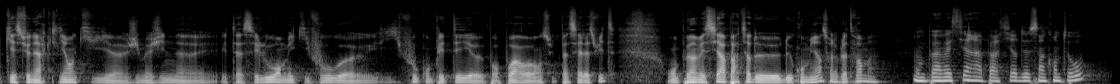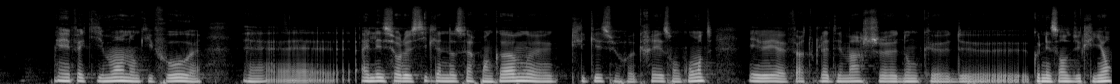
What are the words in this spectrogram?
questionnaire client qui, euh, j'imagine, euh, est assez lourd, mais qu'il faut, il faut compléter pour pouvoir ensuite passer à la suite. On peut investir à partir de, combien sur la plateforme? On peut investir à partir de 50 euros. Et effectivement, donc il faut euh, aller sur le site landosphère.com, euh, cliquer sur euh, créer son compte et faire toute la démarche donc de connaissance du client,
